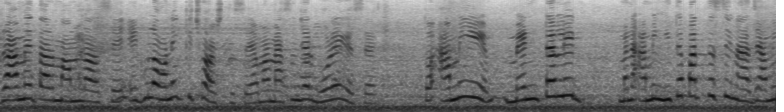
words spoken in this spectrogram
গ্রামে তার মামলা আছে, এগুলো অনেক কিছু আসতেছে। আমার মেসেঞ্জার ভরে গেছে। তো আমি মেন্টালি মানে আমি নিতে পারতেছি না যে আমি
